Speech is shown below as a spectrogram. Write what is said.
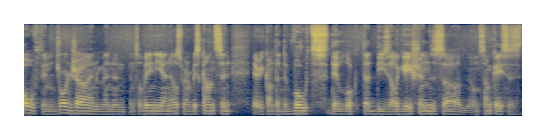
both in Georgia and, in Pennsylvania and elsewhere in Wisconsin. They recounted the votes. They looked at these allegations. Uh, in some cases,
